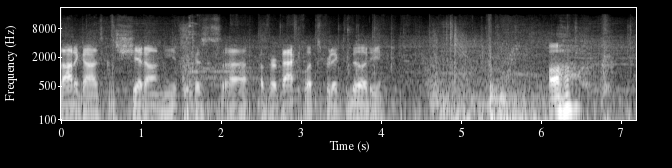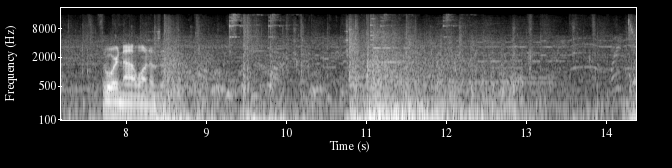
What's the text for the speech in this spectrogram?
Lot of gods can shit on me because uh, of her backflip's predictability. Oh. Thor, not one of them. I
